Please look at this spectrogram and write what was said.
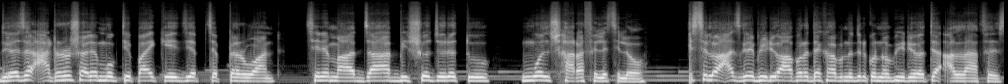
দুই হাজার আঠারো সালে মুক্তি পায় কেজিএফ চ্যাপ্টার ওয়ান। সিনেমা যা বিশ্বজুড়ে তু মূল সারা ফেলেছিল। ছিল আজকের ভিডিও আবারও দেখা হবে নতুন কোনো ভিডিওতে আল্লাহ হাফেজ।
